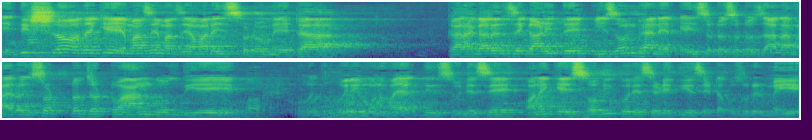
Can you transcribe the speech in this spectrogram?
এই দৃশ্য দেখে মাঝে মাঝে আমার এই ছোট মেয়েটা কারাগারের যে গাড়িতে, পিছন ভ্যানের এই ছোট ছোট জ্বালানার ওই ছোট্ট ছোট্ট আঙ্গুল দিয়ে ধরে মনে হয় একদিন শুনেছে অনেকে ছবি করে ছেড়ে দিয়েছে এটা হুজুরের মেয়ে।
